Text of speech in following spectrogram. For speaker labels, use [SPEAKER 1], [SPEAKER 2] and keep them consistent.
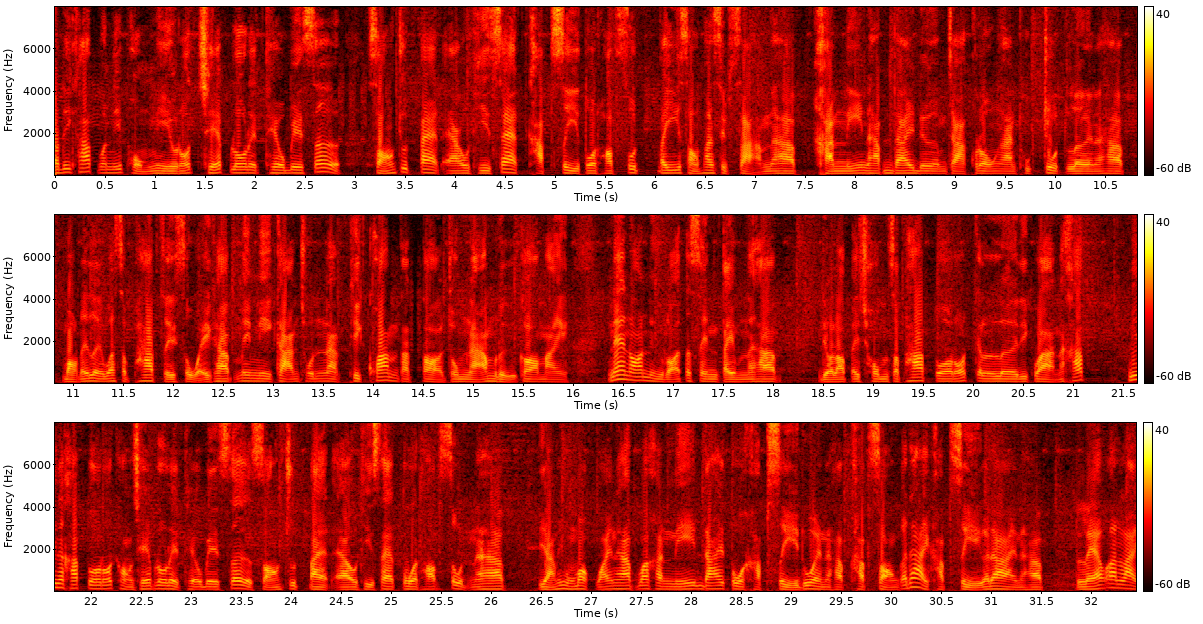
[SPEAKER 1] วัสดีครับ วันนี้ผมมีรถเชฟโรเลตเทลเบเซอร์2.8 LTZ ขับ 4 ตัวท็อปสุดปี 2013 นะครับ คันนี้นะครับได้เดิมจากโรงงานทุกจุดเลยนะครับ บอกได้เลยว่าสภาพสวยๆครับ ไม่มีการชนหนักพลิกคว่ำตัดต่อจมน้ำหรือกอไม่ แน่นอน 100%เต็มนะครับ เดี๋ยวเราไปชมสภาพตัวรถกันเลยดีกว่านะครับ นี่นะครับตัวรถของเชฟโรเลตเทลเบเซอร์2.8 LTZ ตัวท็อปสุดนะครับ อย่างที่ผมบอกไว้นะครับว่าคันนี้ได้ตัวขับ 4 ด้วยนะครับ ขับ 2 ก็ได้ขับ 4 ก็ได้นะครับ แล้วอะไร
